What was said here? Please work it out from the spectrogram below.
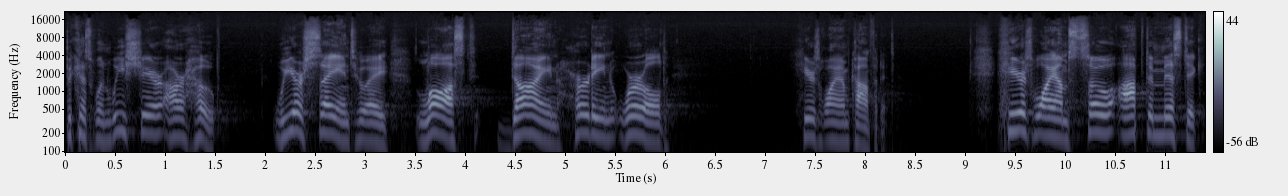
Because when we share our hope, we are saying to a lost, dying, hurting world, Here's why I'm confident. Here's why I'm so optimistic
